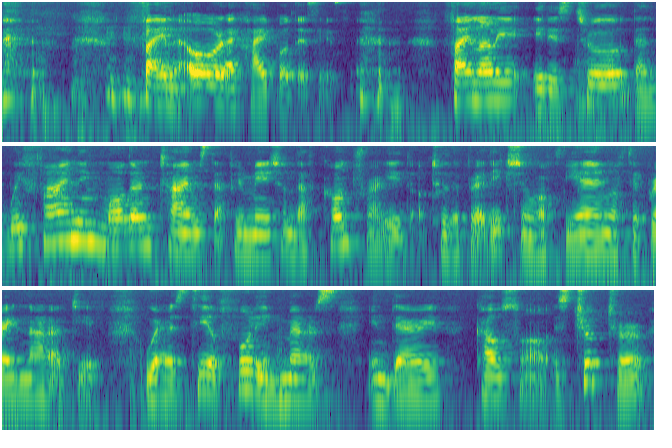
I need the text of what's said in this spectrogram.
Final, or a hypothesis. Finally, it is true that we find in modern times the affirmation that, contrary to the prediction of the end of the great narrative, we are still fully immersed in their causal structure.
